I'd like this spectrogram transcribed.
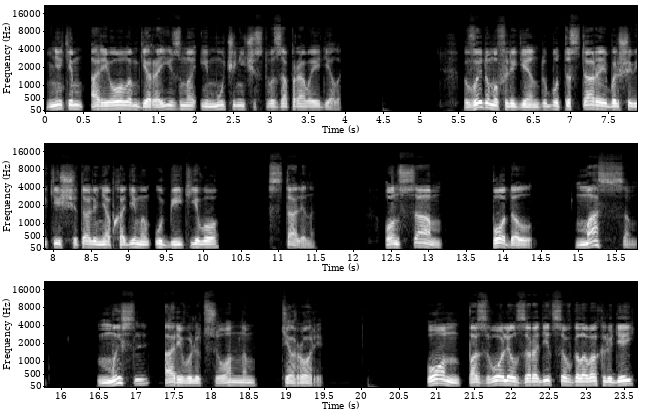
неким ореолом героизма и мученичества за правое дело. Выдумав легенду, будто старые большевики считали необходимым убить его, Сталина, он сам подал массам мысль о революционном терроре. Он позволил зародиться в головах людей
